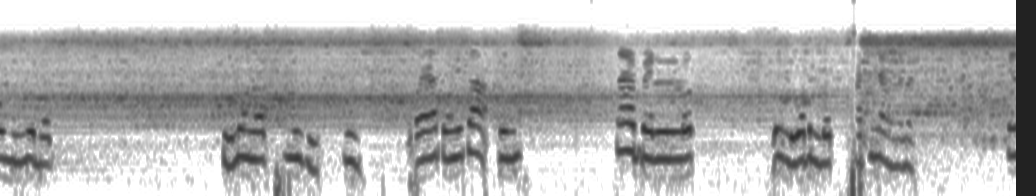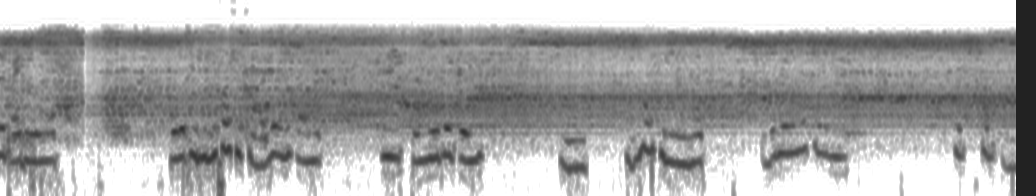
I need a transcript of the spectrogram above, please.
ว่ามันมืดนะครับ สีม่วงครับนี่สีนี่ไปแล้วตัวนี้ก็เป็นน่าเป็นรถเอ้ยหรือว่าเป็นรถพาที่นั่งนั่นแหละก็จะไปดูนะครับปกติมันไม่ค่อยสีขาวด้วยนะครับเนี่ตรงนี้ก็เป็นห้องทำงานนะครับผมไม่รู้ว่าใช่ไหมครับครับของ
